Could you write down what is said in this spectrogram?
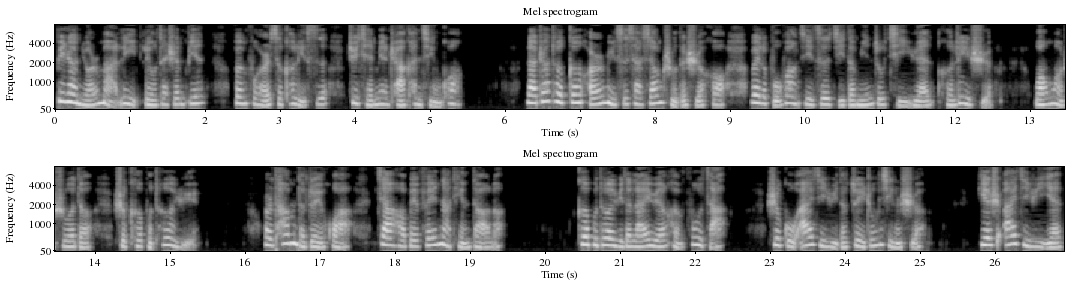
便让女儿玛丽留在身边，吩咐儿子克里斯去前面查看情况。拉扎特跟儿女私下相处的时候，为了不忘记自己的民族起源和历史，往往说的是科普特语，而他们的对话恰好被菲娜听到了。科普特语的来源很复杂，是古埃及语的最终形式，也是埃及语言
